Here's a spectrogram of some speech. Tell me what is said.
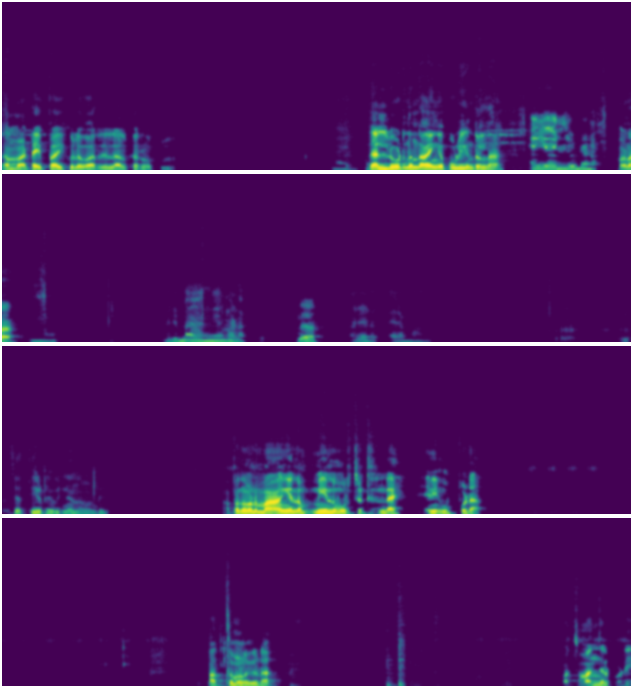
നമ്മ ടൈപ്പ് ആയിക്കൂല വേറെ ആൾക്കാർ വെക്കുന്നു അല്ലൂടുന്നുണ്ടോ ഭയങ്കര പുളിയുണ്ടല്ലോ. ആണോ. ഒരു മാങ്ങ കണക്ക്. ഇതാ. ഒരിടത്തരം മാങ്ങ. ചെത്തിയിട്ട് പിന്നെ അതുകൊണ്ട് അപ്പൊ നമ്മുടെ മാങ്ങയിലും മീനിലും മുറിച്ചിട്ടിട്ടുണ്ടേ? ഇനി ഉപ്പിടാം. പച്ചമുളക് ഇടാം കുറച്ച് മഞ്ഞൾപ്പൊടി.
